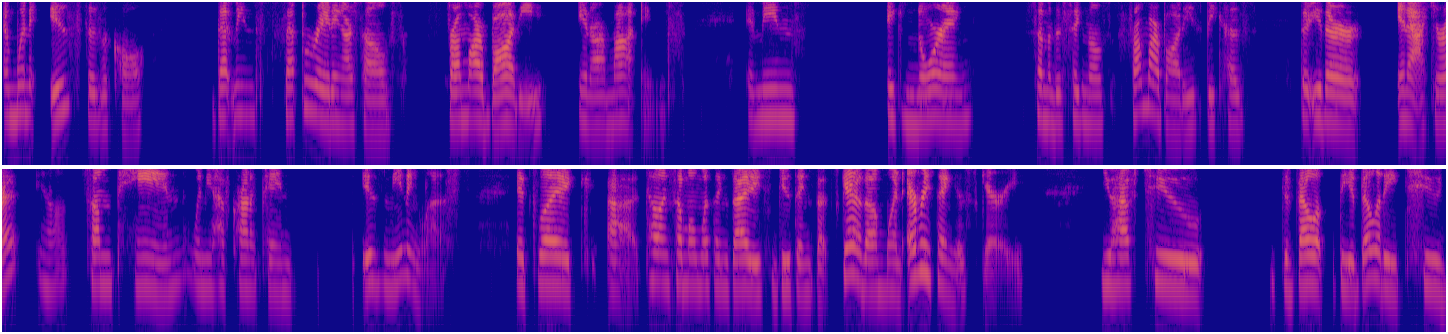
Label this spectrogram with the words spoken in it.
And when it is physical, that means separating ourselves from our body in our minds. It means ignoring some of the signals from our bodies because they're either inaccurate, you know, some pain when you have chronic pain is meaningless. It's like uh, telling someone with anxiety to do things that scare them when everything is scary. You have to develop the ability to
